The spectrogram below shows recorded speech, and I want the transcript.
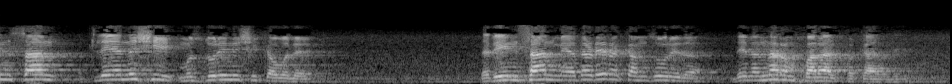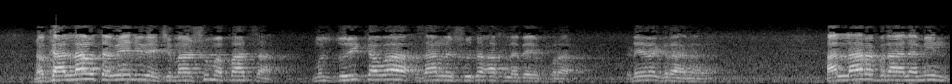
انسان تلې نشي مزدوري نشي کولای د دې انسان معده ډیره کمزورې ده د نرم خوراک پکار دی نو که الله ته ویلی وي چې ما شومه پاتسه مزدوري کوا ځان له شوده اخله به خورا ډیره ګرانه الله رب العالمین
